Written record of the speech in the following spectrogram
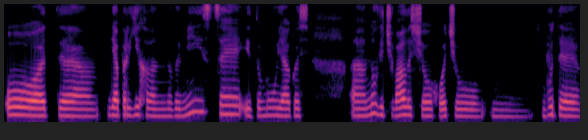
От е, я приїхала на нове місце, і тому якось е, ну, відчувала, що хочу бути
